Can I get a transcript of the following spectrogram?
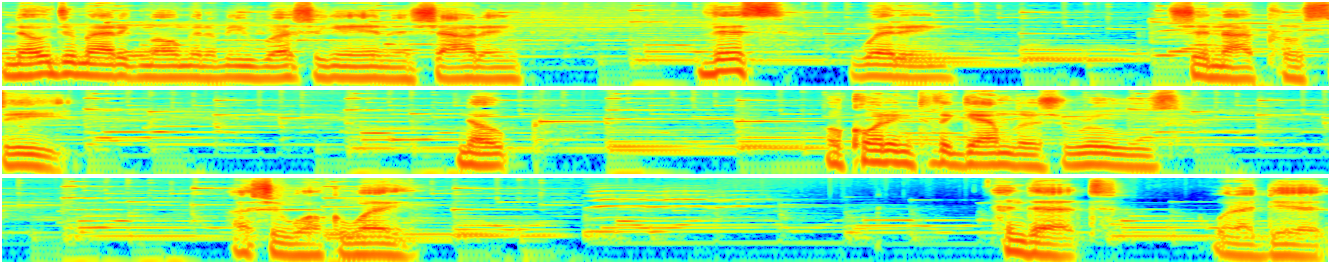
No dramatic moment of me rushing in and shouting, This wedding should not proceed. Nope. According to the gambler's rules, I should walk away. And that's what I did.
